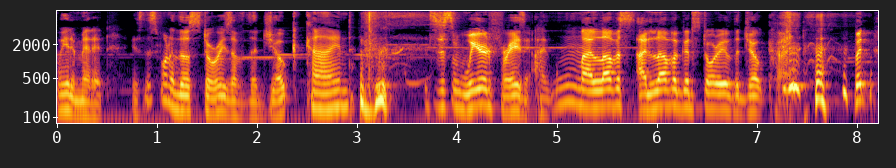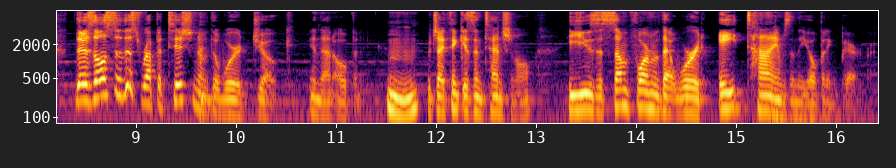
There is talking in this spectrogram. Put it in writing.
wait a minute, is this one of those stories of the joke kind? it's just weird phrasing. I, mm, I love a, I love a good story of the joke kind. but there's also this repetition of the word joke in that opening, which I think is intentional. He uses some form of that word eight times in the opening paragraph.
